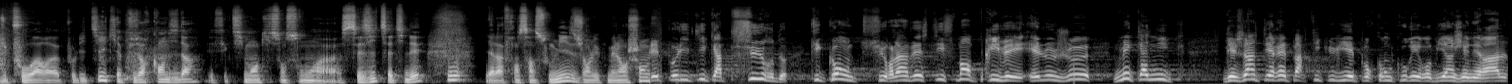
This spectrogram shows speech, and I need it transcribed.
du, pouvoir politique. Il y a plusieurs candidats, effectivement, qui s'en sont saisis de cette idée. Mm. Il y a la France Insoumise, Jean-Luc Mélenchon. Les politiques absurdes qui comptent sur l'investissement privé et le jeu mécanique des intérêts particuliers pour concourir au bien général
